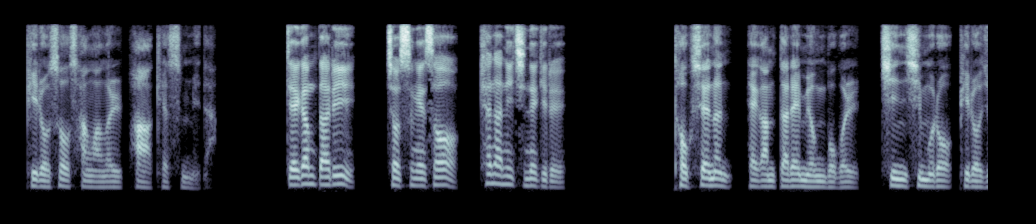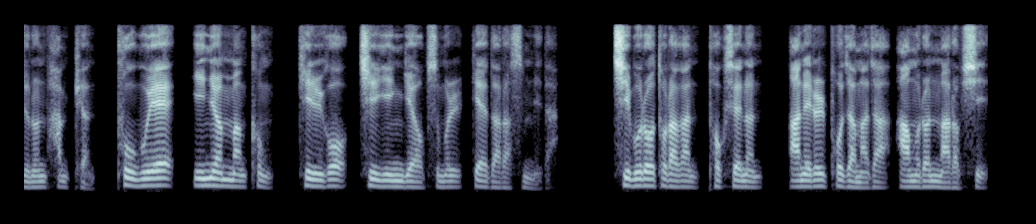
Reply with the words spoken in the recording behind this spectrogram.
비로소 상황을 파악했습니다. 대감 딸이 저승에서 편안히 지내기를 덕새는 대감 딸의 명복을 진심으로 빌어주는 한편 부부의 인연만큼 길고 질긴 게 없음을 깨달았습니다. 집으로 돌아간 덕새는 아내를 보자마자 아무런 말 없이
